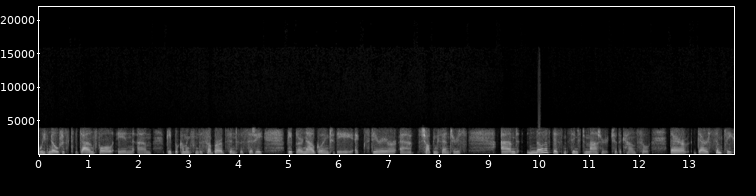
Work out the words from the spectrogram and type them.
We've noticed the downfall in um, people coming from the suburbs into the city. People are now going to the exterior uh, shopping centres. And none of this seems to matter to the council. They're they're simply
